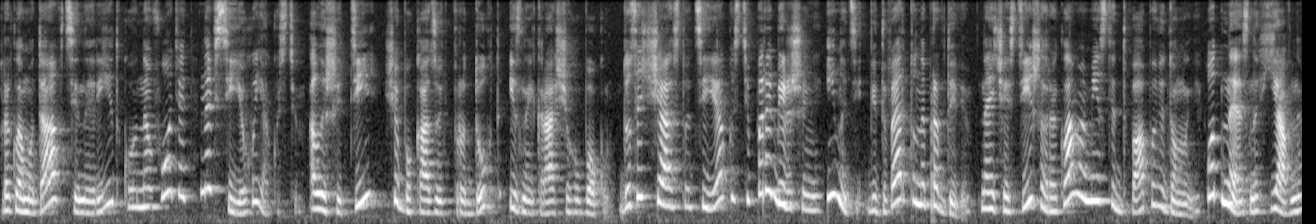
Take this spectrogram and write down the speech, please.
рекламодавці нерідко наводять не всі його якості, а лише ті, що показують продукт із найкращого боку. Досить часто ці якості перебільшені, іноді відверто неправдиві. Найчастіше реклама містить два повідомлення. Одне з них явне,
